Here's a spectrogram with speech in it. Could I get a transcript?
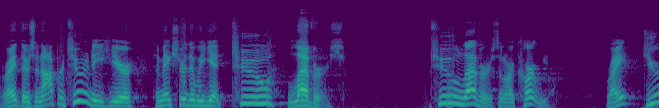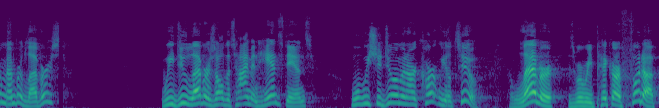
All right, there's an opportunity here to make sure that we get two levers. Two levers in our cartwheel, right? Do you remember levers? We do levers all the time in handstands. Well, we should do them in our cartwheel too. Lever is where we pick our foot up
